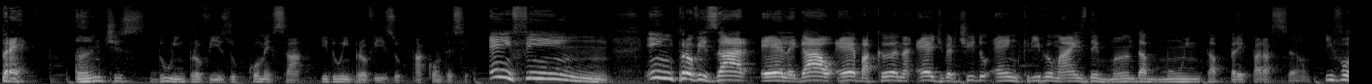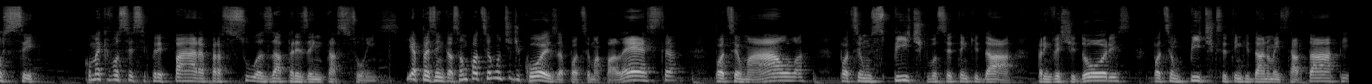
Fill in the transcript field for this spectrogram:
pré antes do improviso começar e do improviso acontecer. Enfim, improvisar é legal, é bacana, é divertido, é incrível, mas demanda muita preparação. E você? Como é que você se prepara para suas apresentações? E apresentação pode ser um monte de coisa, pode ser uma palestra, pode ser uma aula, pode ser um speech que você tem que dar para investidores, pode ser um pitch que você tem que dar numa startup,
